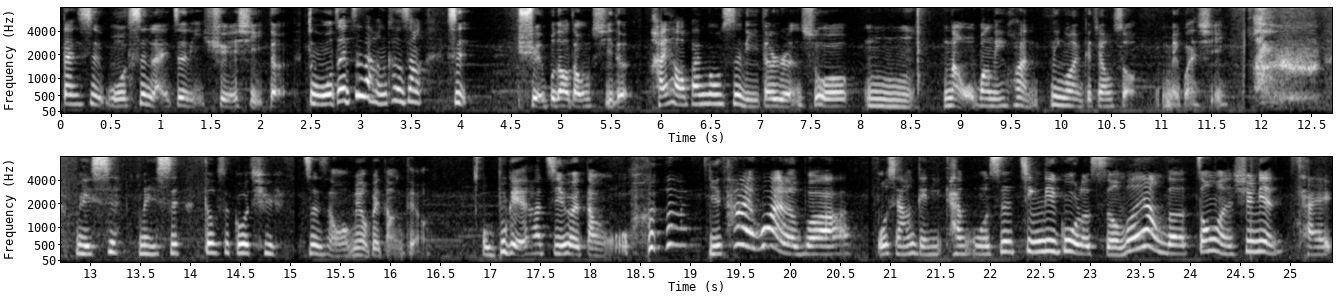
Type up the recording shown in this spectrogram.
但是我是来这里学习的，我在这堂课上是学不到东西的。还好办公室里的人说，嗯，那我帮你换另外一个教授，没关系，没事没事，都是过去，至少我没有被当掉。我不给他机会当我，也太坏了吧！我想要给你看，我是经历过了什么样的中文训练才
